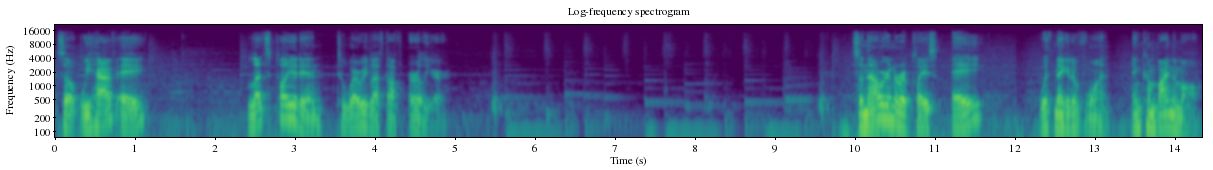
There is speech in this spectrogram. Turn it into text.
So we have a. Let's plug it in to where we left off earlier. So now we're going to replace a with negative 1 and combine them all.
